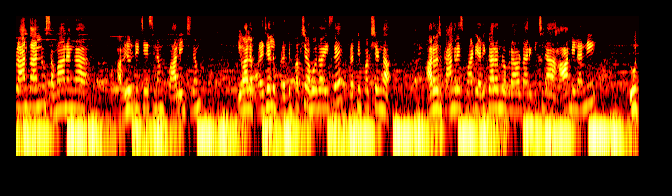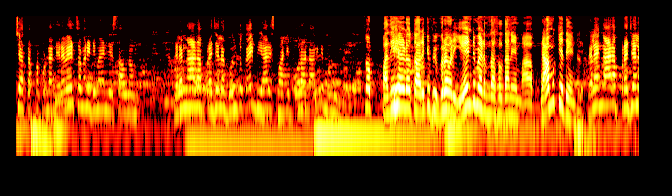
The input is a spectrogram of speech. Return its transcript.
ప్రాంతాలను సమానంగా అభివృద్ధి చేసినాం పాలించినాం. ఇవాళ ప్రజలు ప్రతిపక్ష హోదా ఇస్తే ప్రతిపక్షంగా ఆ రోజు కాంగ్రెస్ పార్టీ అధికారంలోకి రావడానికి ఇచ్చిన హామీలన్నీ తూచా తప్పకుండా నెరవేర్చమని డిమాండ్ చేస్తా ఉన్నాం. తెలంగాణ ప్రజల గొంతుకై బీఆర్ఎస్ పార్టీ పోరాటానికి ముందుంటుంది. సో పదిహేడో తారీఖు ఫిబ్రవరి ఏంటి మేడం? అసలు దాని ప్రాముఖ్యత ఏంటి? తెలంగాణ ప్రజల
